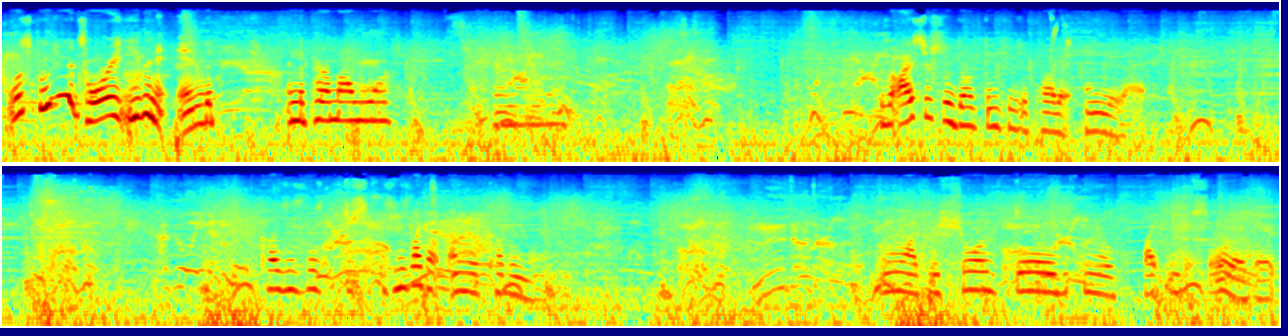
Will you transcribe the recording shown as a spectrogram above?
Was Fujitora even in the in the Paramount War? Because I seriously don't think he was a part of any of that. Cause he's this, just, he's like an undercover man. You like we sure did, you know, fight with the sword a bit.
